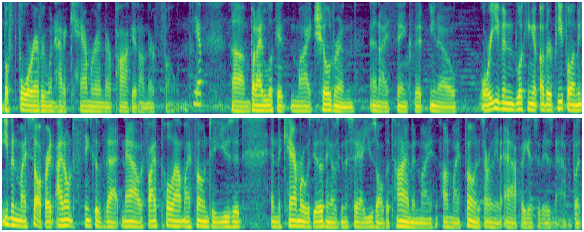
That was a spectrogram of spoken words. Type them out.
before everyone had a camera in their pocket on their phone. Yep. Um, but I look at my children and I think that you know or even looking at other people. I mean, even myself, right? I don't think of that now. If I pull out my phone to use it, and the camera was the other thing I was going to say I use all the time in my on my phone. It's not really an app. I guess it is an app, but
